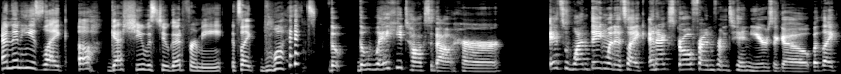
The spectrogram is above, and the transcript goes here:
And then he's like, "Oh, guess she was too good for me." It's like, what? the the way he talks about her it's one thing when it's like an ex-girlfriend from 10 years ago but like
